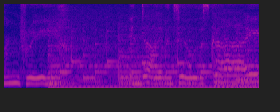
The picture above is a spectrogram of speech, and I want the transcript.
Run and dive into the sky.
